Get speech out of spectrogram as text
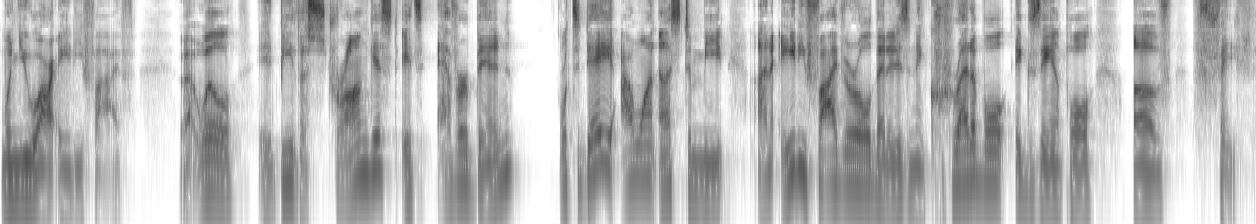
when you are 85? Uh, will it be the strongest it's ever been? Well, today I want us to meet an 85 year old that is an incredible example of faith,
